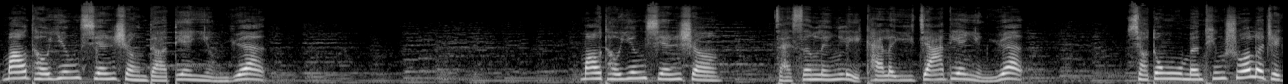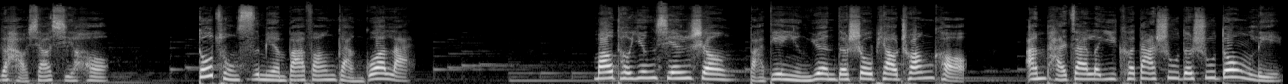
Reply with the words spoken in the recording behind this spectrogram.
猫头鹰先生的电影院。猫头鹰先生在森林里开了一家电影院。小动物们听说了这个好消息后，都从四面八方赶过来。猫头鹰先生把电影院的售票窗口安排在了一棵大树的树洞里。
